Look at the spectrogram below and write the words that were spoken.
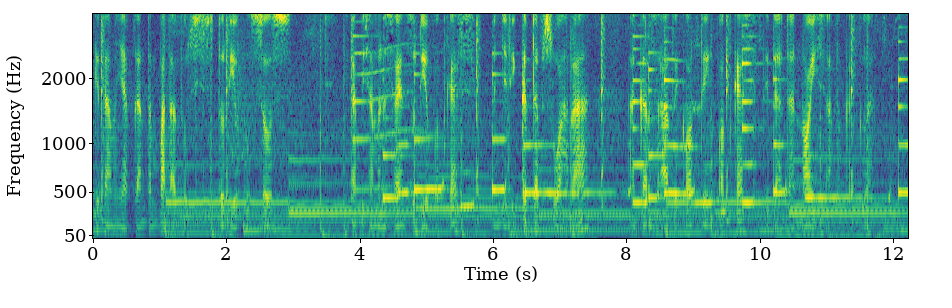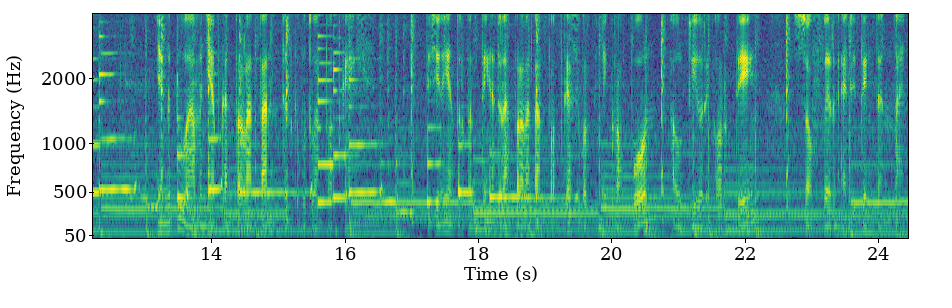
kita menyiapkan tempat atau studio khusus. Kita bisa mendesain studio podcast menjadi kedap suara agar saat recording podcast tidak ada noise atau gangguan. Yang kedua, menyiapkan peralatan dan kebutuhan podcast. Di sini yang terpenting adalah peralatan podcast seperti mikrofon, audio recording, software editing dan lain-lain.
